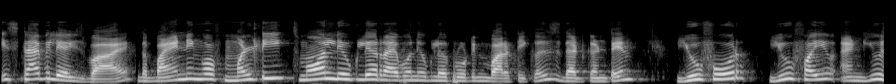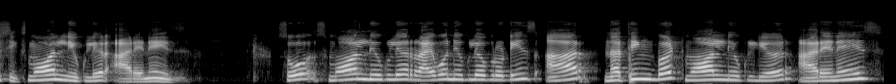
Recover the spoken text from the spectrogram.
is stabilized by the binding of multi small nuclear ribonucleoprotein particles that contain U4 U5 and U6 small nuclear RNAs. So small nuclear ribonucleoproteins are nothing but small nuclear RNAs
